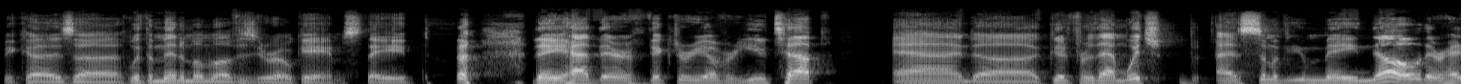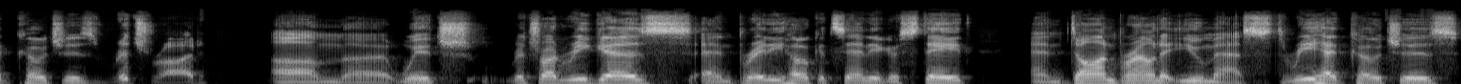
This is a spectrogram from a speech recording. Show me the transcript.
because uh, with a minimum of zero games. They they had their victory over UTEP, and uh, good for them, which, as some of you may know, their head coach is Rich Rod, um, uh, which Rich Rodriguez and Brady Hoke at San Diego State and Don Brown at UMass. Three head coaches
